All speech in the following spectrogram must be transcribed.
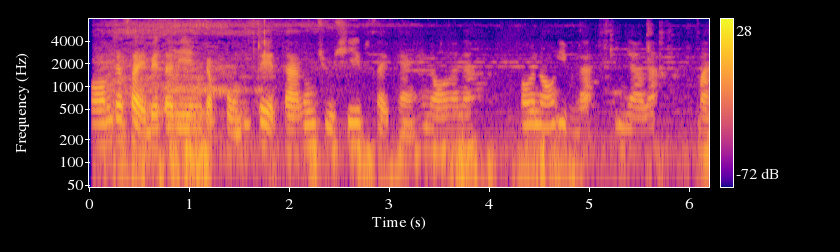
พร้อมจะใส่เบตาดีนกับผงพิเศษตาลุ่มชูชีพใส่แผงให้น้องแล้วนะ เพราะว่าน้องอิ่มละกินยาละมา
